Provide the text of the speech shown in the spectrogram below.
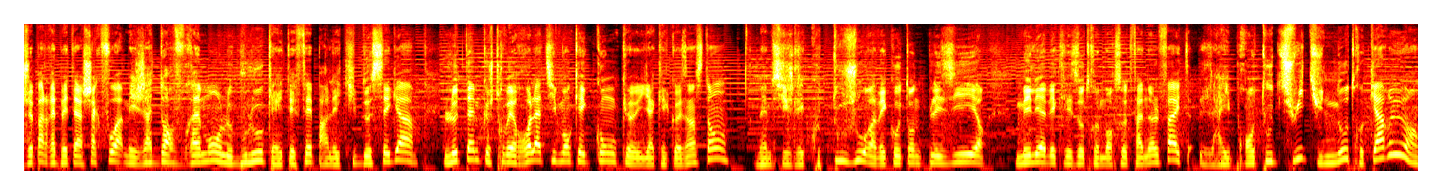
je vais pas le répéter à chaque fois, mais j'adore vraiment le boulot qui a été fait par l'équipe de Sega. Le thème que je trouvais relativement quelconque euh, il y a quelques instants, même si je l'écoute toujours avec autant de plaisir, mêlé avec les autres morceaux de Final Fight, là il prend tout de suite une autre carrure.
